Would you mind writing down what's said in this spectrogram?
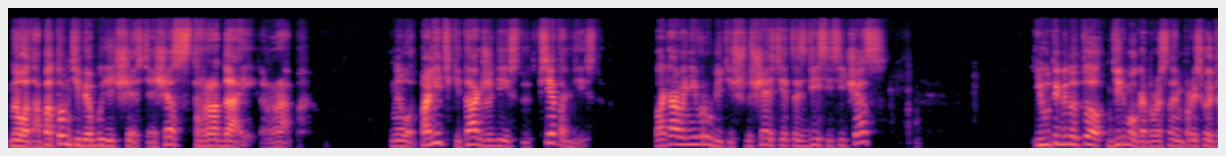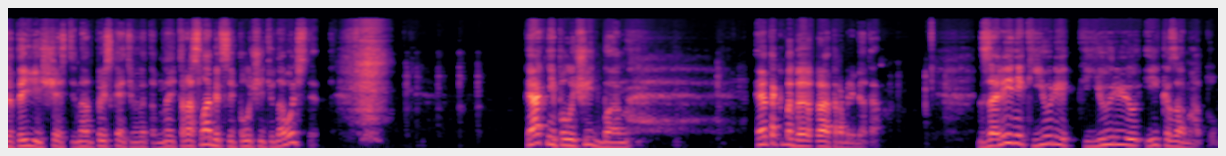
ну вот, а потом тебе будет счастье, а сейчас страдай, раб. Ну вот, политики также действуют, все так действуют. Пока вы не врубитесь, что счастье это здесь и сейчас, и вот именно то дерьмо, которое с нами происходит, это и есть счастье, надо поискать в этом, знаете, расслабиться и получить удовольствие. Как не получить бан? Это к модераторам, ребята. К Залине, к Юрию, к Юрию и Казамату.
